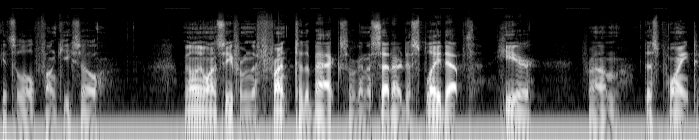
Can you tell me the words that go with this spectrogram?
Gets a little funky, so we only want to see from the front to the back, so we're going to set our display depth here from this point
